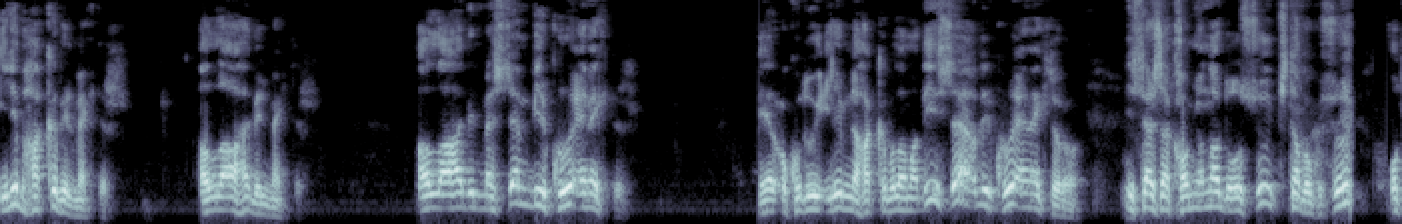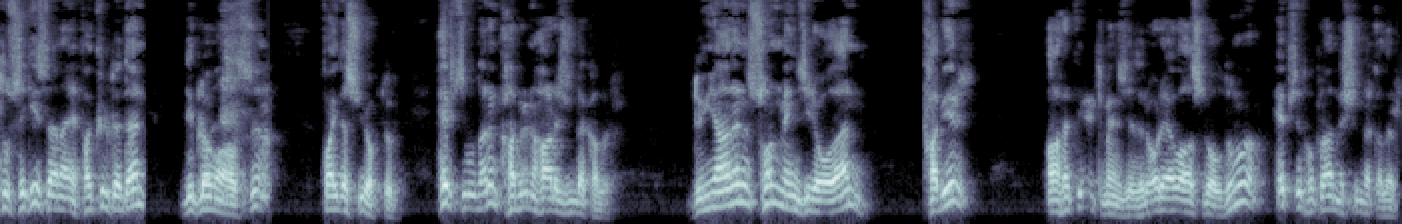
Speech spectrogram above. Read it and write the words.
İlim hakkı bilmektir. Allah'ı bilmektir. Allah'ı bilmezsen bir kuru emektir. Eğer okuduğu ilimle hakkı bulamadıysa bir kuru emektir o. İsterse kamyonlar dolusu kitap okusu, 38 tane fakülteden diploma alsın, faydası yoktur. Hepsi bunların kabrin haricinde kalır. Dünyanın son menzili olan kabir, ahiretin ilk menzilidir. Oraya vasıl oldu mu hepsi toprağın dışında kalır.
